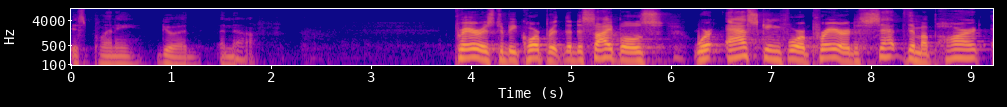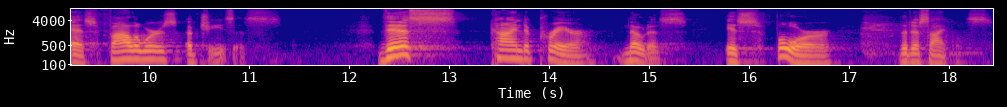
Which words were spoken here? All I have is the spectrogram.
is plenty good enough. Prayer is to be corporate. The disciples were asking for a prayer to set them apart as followers of Jesus. This kind of prayer, notice, is for the disciples.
